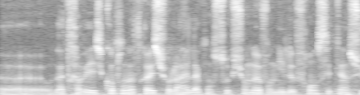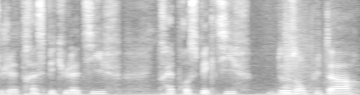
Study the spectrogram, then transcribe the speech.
euh, on a travaillé, quand on a travaillé sur l'arrêt de la construction neuve en Ile-de-France, c'était un sujet très spéculatif, très prospectif. Deux ans plus tard,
